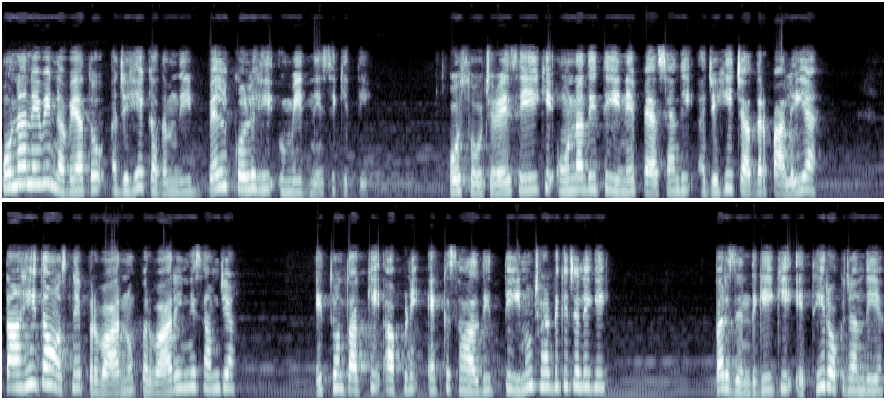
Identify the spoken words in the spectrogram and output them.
ਉਹਨਾਂ ਨੇ ਵੀ ਨਵਿਆ ਤੋਂ ਅਜਿਹੇ ਕਦਮ ਦੀ ਬਿਲਕੁਲ ਹੀ ਉਮੀਦ ਨਹੀਂ ਸੀ ਕੀਤੀ। ਉਹ ਸੋਚ ਰਹੇ ਸੀ ਕਿ ਉਹਨਾਂ ਦੀ ਧੀ ਨੇ ਪੈਸਿਆਂ ਦੀ ਅਜਿਹੀ ਚਾਦਰ ਪਾ ਲਈ ਹੈ, ਤਾਂ ਹੀ ਤਾਂ ਉਸਨੇ ਪਰਿਵਾਰ ਨੂੰ ਪਰਿਵਾਰ ਹੀ ਨਹੀਂ ਸਮਝਿਆ। ਇੱਥੋਂ ਤੱਕ ਕਿ ਆਪਣੀ 1 ਸਾਲ ਦੀ ਧੀ ਨੂੰ ਛੱਡ ਕੇ ਚਲੀ ਗਈ। ਪਰ ਜ਼ਿੰਦਗੀ ਕੀ ਇੱਥੇ ਹੀ ਰੁਕ ਜਾਂਦੀ ਹੈ।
